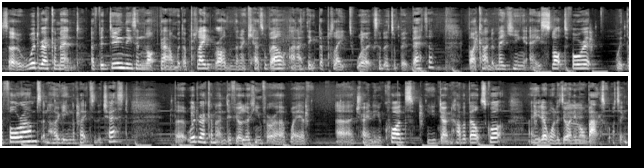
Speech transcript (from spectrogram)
So, would recommend. I've been doing these in lockdown with a plate rather than a kettlebell, and I think the plate works a little bit better by kind of making a slot for it with the forearms and hugging the plate to the chest. But would recommend if you're looking for a way of uh, training your quads, you don't have a belt squat, and you don't want to do any more back squatting.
